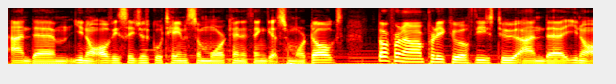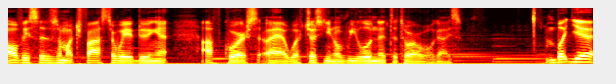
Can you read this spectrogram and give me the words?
and, um, you know, obviously just go tame some more kind of thing, get some more dogs. But for now, I'm pretty cool with these two, and, uh, you know, obviously there's a much faster way of doing it, of course, uh, with just, you know, reloading the tutorial, guys. But yeah,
